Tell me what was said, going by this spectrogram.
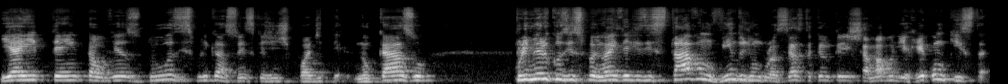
E aí tem talvez duas explicações que a gente pode ter. No caso, primeiro que os espanhóis eles estavam vindo de um processo daquilo que eles chamavam de reconquista,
